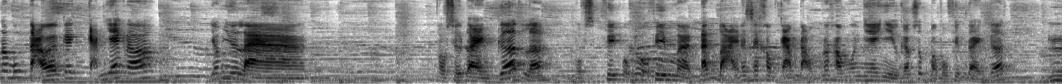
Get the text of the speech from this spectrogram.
nó muốn tạo cái cảm giác đó. Giống như là một sự đoàn kết là một phim một cái bộ phim mà đánh bại nó sẽ không cảm động nó không có nghe nhiều cảm xúc bằng bộ phim đoàn kết. Ừ.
